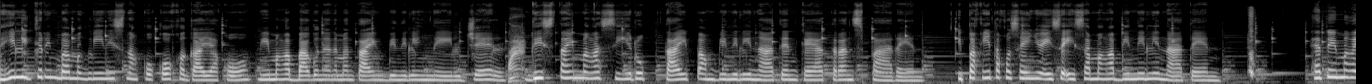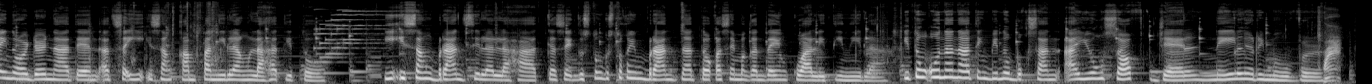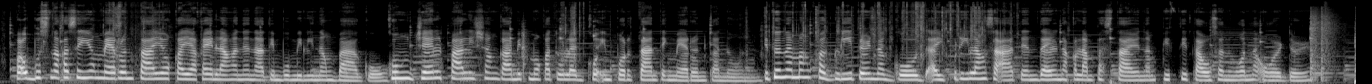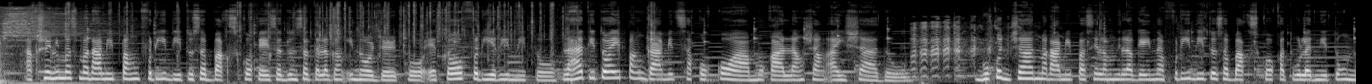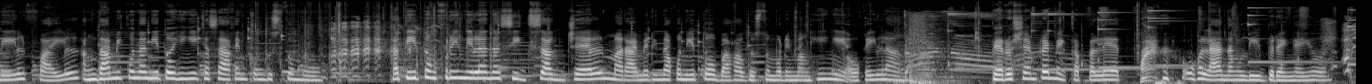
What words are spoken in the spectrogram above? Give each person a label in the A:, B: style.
A: Mahilig ka rin ba maglinis ng kuko kagaya ko? May mga bago na naman tayong biniling nail gel. This time mga syrup type ang binili natin kaya transparent. Ipakita ko sa inyo isa-isa mga binili natin. Heto yung mga in-order natin at sa iisang company lang lahat ito. Iisang brand sila lahat kasi gustong gusto ko yung brand na to kasi maganda yung quality nila. Itong una nating binubuksan ay yung soft gel nail remover. Paubos na kasi yung meron tayo kaya kailangan na natin bumili ng bago. Kung gel polish ang gamit mo katulad ko, importanteng meron ka nun. Ito namang pag glitter na gold ay free lang sa atin dahil nakalampas tayo ng 50,000 won na order. Actually, mas marami pang free dito sa box ko kaysa dun sa talagang in-order ko. Ito, free rin ito. Lahat ito ay panggamit sa kuko ha. Mukha lang siyang eyeshadow. Bukod dyan, marami pa silang nilagay na free dito sa box ko katulad nitong nail file. Ang dami ko na nito, hingi ka sa akin kung gusto mo. Pati itong free nila na zigzag gel, marami rin ako nito. Baka gusto mo rin manghingi, okay lang. Pero syempre may kapalit. Wala nang libre ngayon.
